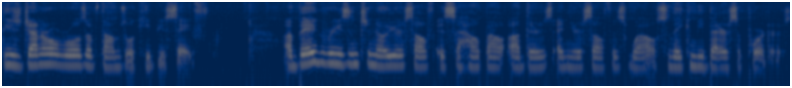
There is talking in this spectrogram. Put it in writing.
These general rules of thumbs will keep you safe. A big reason to know yourself is to help out others and yourself as well so they can be better supporters.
